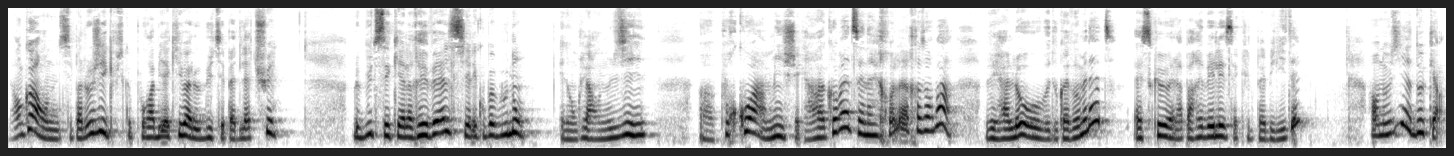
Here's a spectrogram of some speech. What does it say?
Là encore, c'est pas logique, puisque pour Rabbi Akiva, le but c'est pas de la tuer. Le but c'est qu'elle révèle si elle est coupable ou non. Et donc là, on nous dit, pourquoi Est-ce qu'elle n'a pas révélé sa culpabilité? Alors on nous dit il y a deux cas.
